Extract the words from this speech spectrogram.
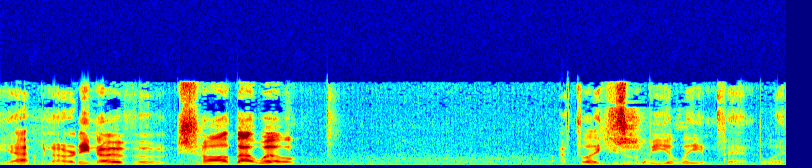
Yep, and I already know the child that will. I feel like he's gonna be a Liam fanboy.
